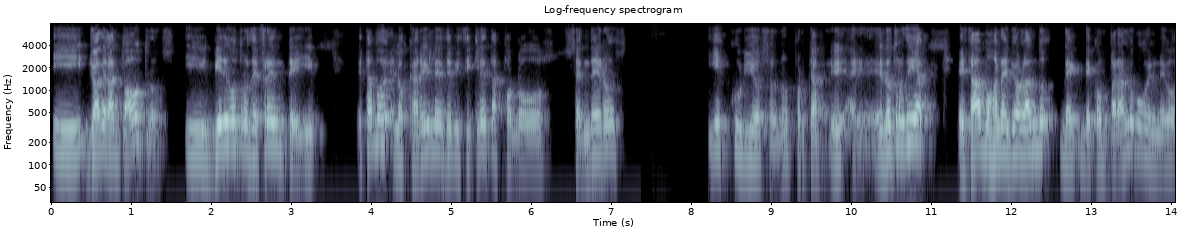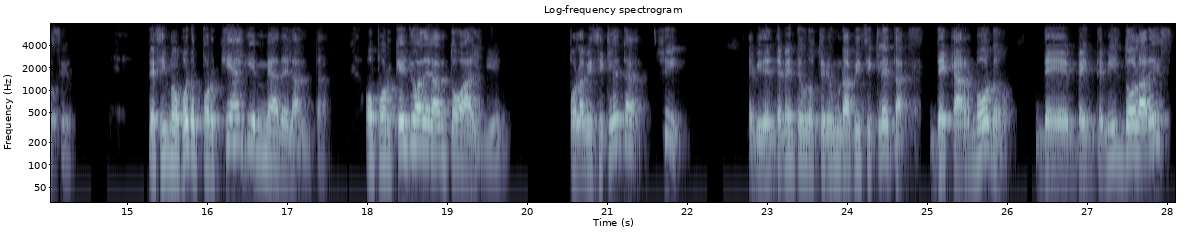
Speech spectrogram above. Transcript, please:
Y yo adelanto a otros. Y vienen otros de frente. Y estamos en los carriles de bicicletas por los senderos y es curioso, ¿no? Porque eh, el otro día estábamos Ana y yo hablando de, compararlo con el negocio. Decimos, bueno, ¿por qué alguien me adelanta? ¿O por qué yo adelanto a alguien? ¿Por la bicicleta? Sí. Evidentemente, unos tienen una bicicleta de carbono de 20 mil dólares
